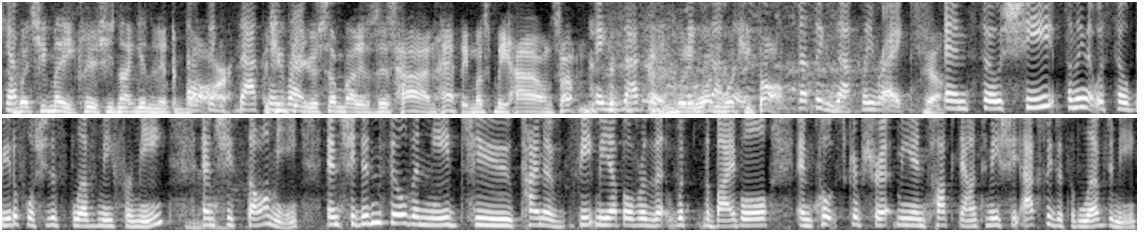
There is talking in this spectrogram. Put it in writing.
yep. but she made it clear she's not getting it at the bar. That's exactly But you right. figure somebody that's this high and happy must be high on something. Exactly. but it exactly. wasn't what you thought. That's exactly right. Yeah. And so she, something that was so beautiful, she just loved me for me, yeah. and she saw me, and she didn't feel the need to kind of beat me up over the, with the Bible and quote scripture at me and talk down to me. She actually just loved me,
